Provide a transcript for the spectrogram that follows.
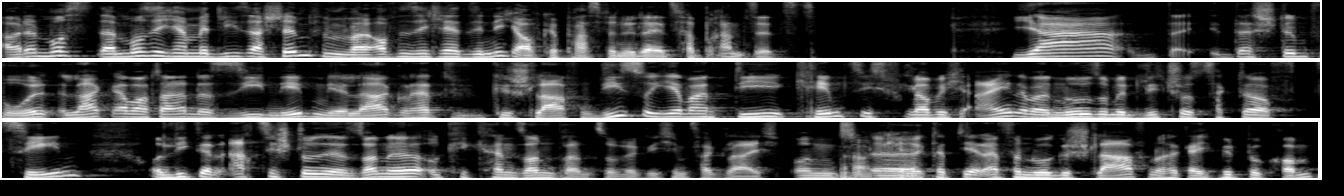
aber dann muss, dann muss ich ja mit Lisa schimpfen, weil offensichtlich hat sie nicht aufgepasst, wenn du da jetzt verbrannt sitzt. Ja, das stimmt wohl. Lag aber auch daran, dass sie neben mir lag und hat geschlafen. Die ist so jemand, die cremt sich, glaube ich, ein, aber nur so mit Lichtschutztaktor auf 10 und liegt dann 80 Stunden in der Sonne und kriegt keinen Sonnenbrand so wirklich im Vergleich. Und okay. äh, ich glaube, die hat einfach nur geschlafen und hat gar nicht mitbekommen,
